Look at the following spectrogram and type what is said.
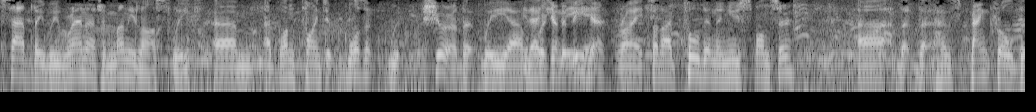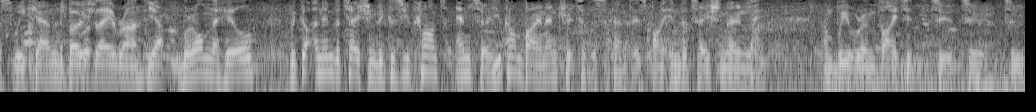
Sadly, we ran out of money last week. Um, at one point, it wasn't sure that we um, were going to be, be here. here. Right. But I pulled in a new sponsor uh, that, that, has bankrolled this weekend. The Beaujolais we're, run. Yeah, we're on the hill. We've got an invitation because you can't enter. You can't buy an entry to this event. It's by invitation only and we were invited to, to, to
